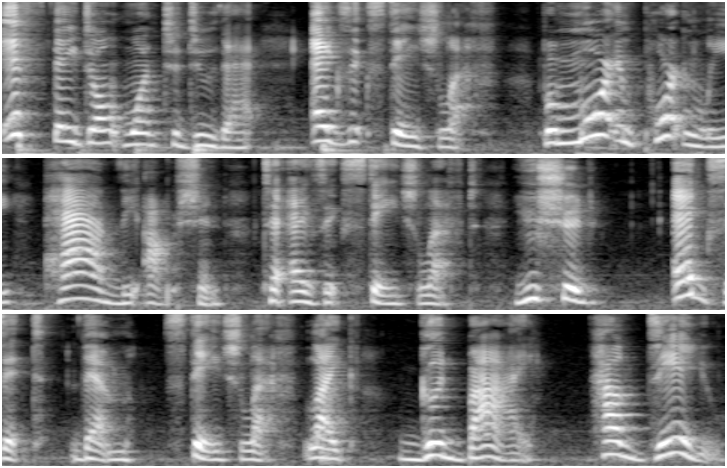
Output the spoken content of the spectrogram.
If they don't want to do that, exit stage left. But more importantly, have the option to exit stage left. You should exit them stage left, like goodbye. How dare you?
